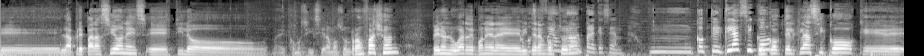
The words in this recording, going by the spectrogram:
Eh, la preparación es eh, estilo eh, como si hiciéramos un ron fashion, pero en lugar de poner eh, Como bitter si un angostura, ron para que sean un cóctel clásico. un cóctel clásico que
